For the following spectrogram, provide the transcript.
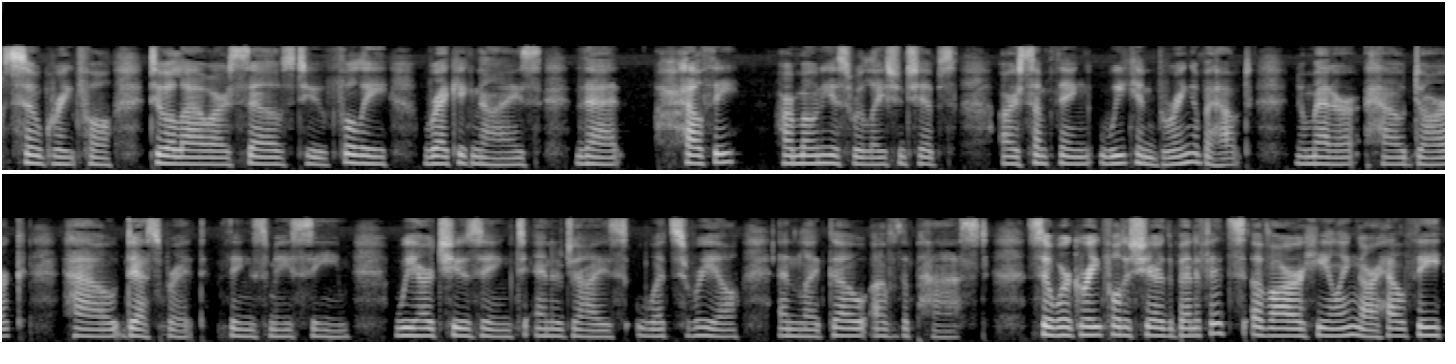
so grateful to allow ourselves to fully recognize that healthy, harmonious relationships are something we can bring about no matter how dark, how desperate things may seem. We are choosing to energize what's real and let go of the past. So we're grateful to share the benefits of our healing, our healthy,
